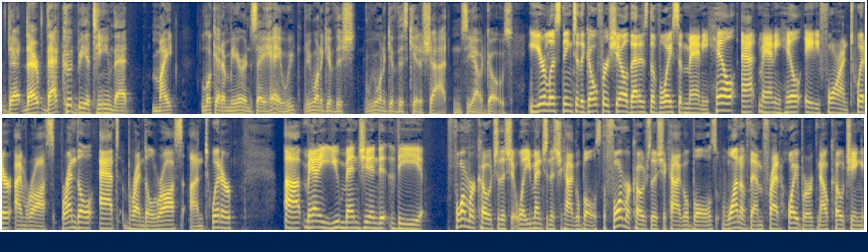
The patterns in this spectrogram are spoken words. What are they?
that that that could be a team that might look at Amir and say, "Hey, we we want to give this we want to give this kid a shot and see how it goes." You're listening to the Gopher Show. That is the voice of Manny Hill at Manny Hill 84 on Twitter. I'm Ross Brendel at Brendel Ross on Twitter. Uh, Manny, you mentioned the former coach of the well, you mentioned the Chicago Bulls. The former coach of the Chicago Bulls, one of them, Fred Hoiberg, now coaching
